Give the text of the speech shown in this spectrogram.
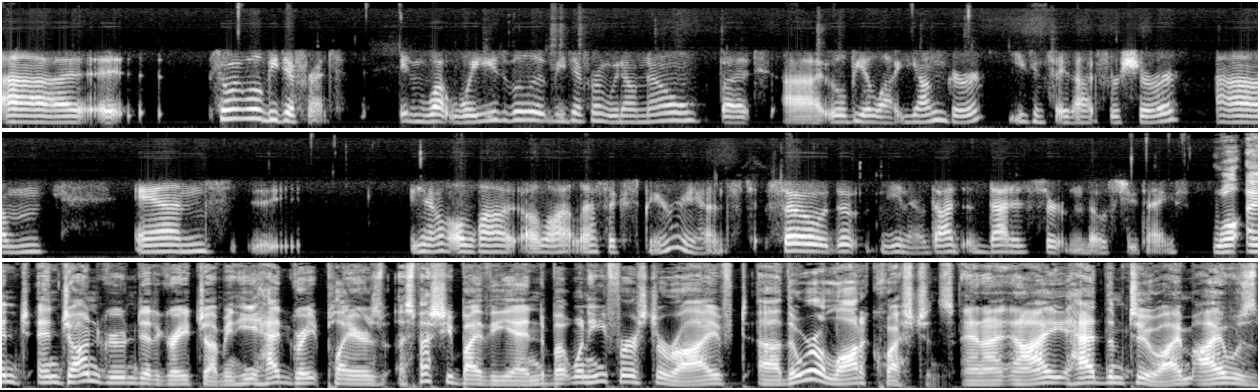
Uh, so it will be different. In what ways will it be different? We don't know, but uh, it will be a lot younger. You can say that for sure. Um, and you know a lot a lot less experienced. So the you know that that is certain those two things. Well, and and John Gruden did a great job. I mean, he had great players, especially by the end. But when he first arrived, uh, there were a lot of questions, and I and I had them too. I'm I was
